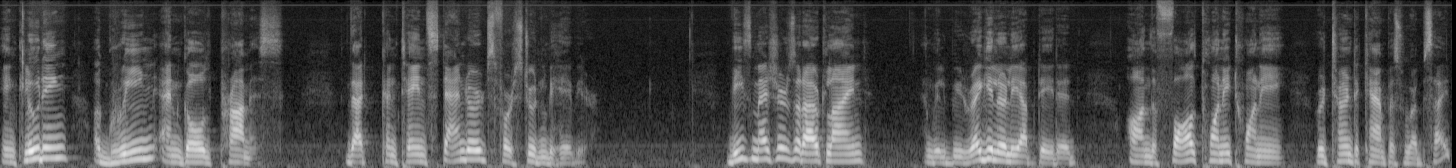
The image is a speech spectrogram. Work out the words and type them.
including a green and gold promise that contains standards for student behavior. These measures are outlined and will be regularly updated on the fall 2020 Return to Campus website,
